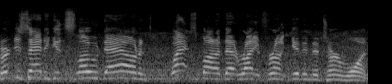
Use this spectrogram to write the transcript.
Kurt just had to get slowed down and flat spotted that right front, getting into turn one.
